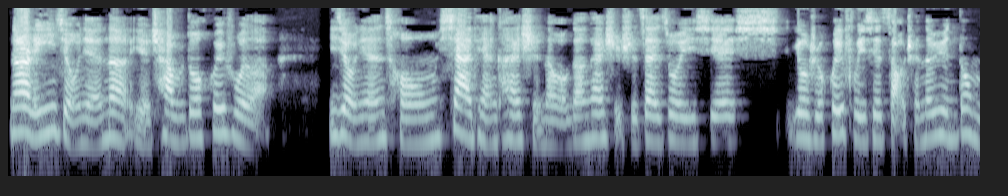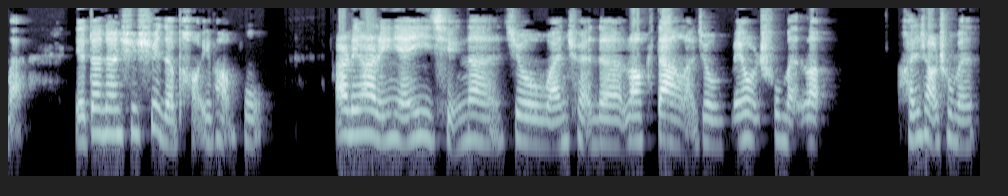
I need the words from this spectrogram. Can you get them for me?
那二零一九年呢，也差不多恢复了。一九年从夏天开始呢，我刚开始是在做一些，又是恢复一些早晨的运动吧，也断断续续的跑一跑步。二零二零年疫情呢，就完全的 lock down 了，就没有出门了，很少出门。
